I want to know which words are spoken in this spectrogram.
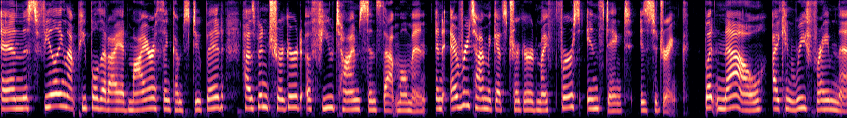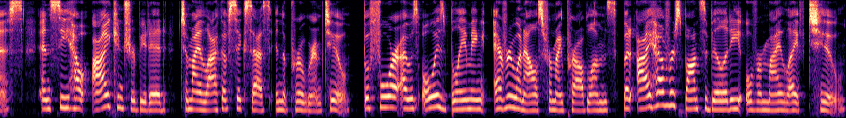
and this feeling that people that I admire think I'm stupid has been triggered a few times since that moment. And every time it gets triggered, my first instinct is to drink. But now I can reframe this and see how I contributed to my lack of success in the program too. Before, I was always blaming everyone else for my problems, but I have responsibility over my life too.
